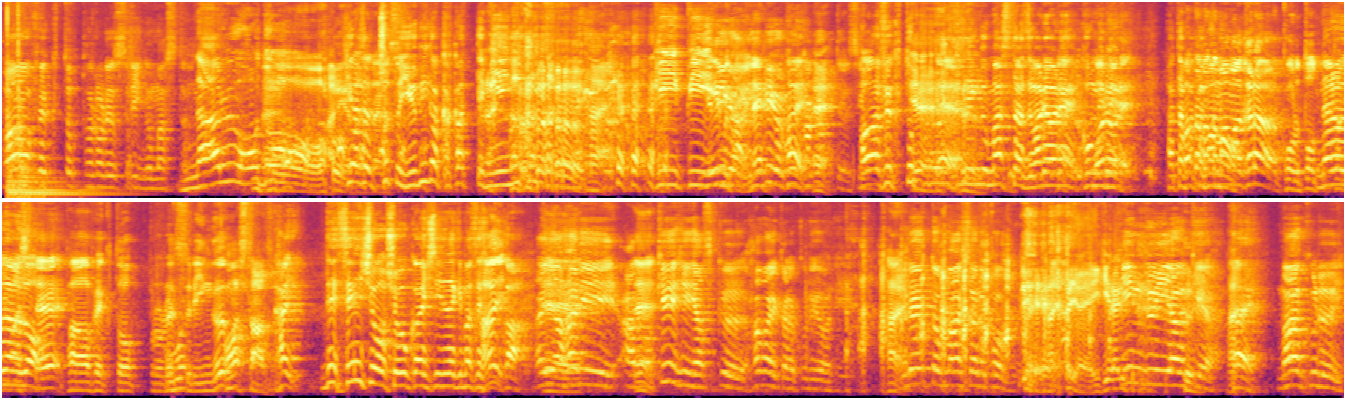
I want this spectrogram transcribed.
パーフェクトプロレスリングマスター。なるほど。木原さんちょっと指がかかって見えにくい。ですね PPM と指いうが指ねがかかってパーフェクトプロレスリングマスターズ。我々コンビ我々名パタパタパタパタママからこれ取ってなるほど取りましてパーフェクトプロレスリングマスターズ。はい。で選手を紹介していただけますでしょうか、はい、やはりあの、ええ。経費安くハワイから来るように、はい。グレートマーシャルコーグいやいやいやいきなり。キングイヤーケア、はい。マーク・ルイ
